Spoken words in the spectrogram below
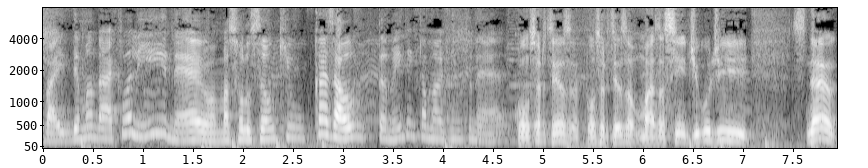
vai demandar aquilo ali, né? Uma solução que o casal também tem que tomar junto, né? Com certeza, com certeza. Mas assim, digo de né,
